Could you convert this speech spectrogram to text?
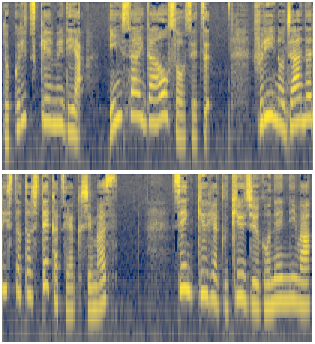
独立系メディアインサイダーを創設。フリーのジャーナリストとして活躍します。1995年には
